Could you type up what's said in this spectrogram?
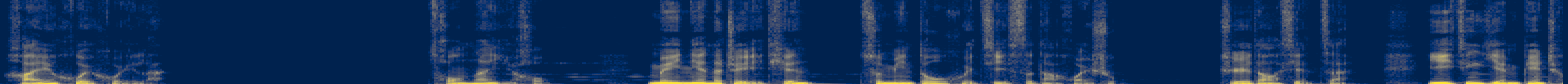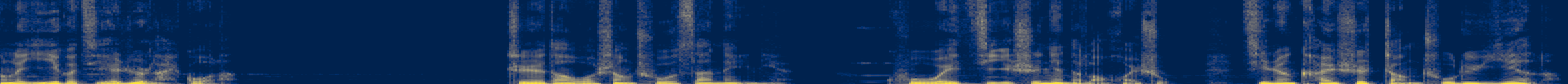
还会回来。从那以后，每年的这一天，村民都会祭祀大槐树，直到现在，已经演变成了一个节日来过了。直到我上初三那一年，枯萎几十年的老槐树竟然开始长出绿叶了。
